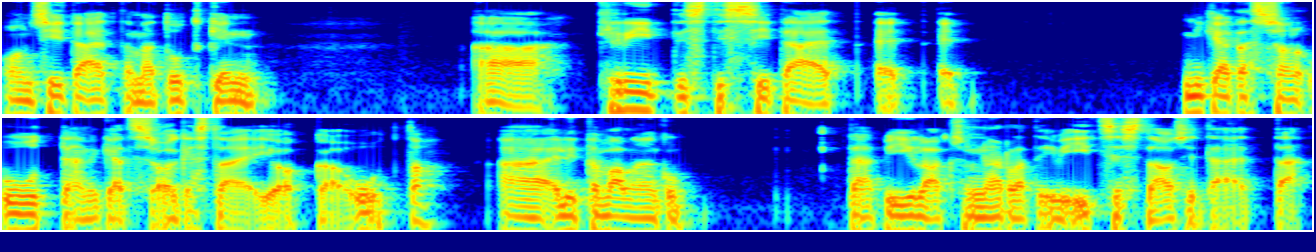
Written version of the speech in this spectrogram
on sitä, että mä tutkin ää, kriittisesti sitä, että et, et, mikä tässä on uutta ja mikä tässä oikeastaan ei olekaan uutta. Ää, eli tavallaan kun tämä piilaakson narratiivi itsestä on sitä, että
